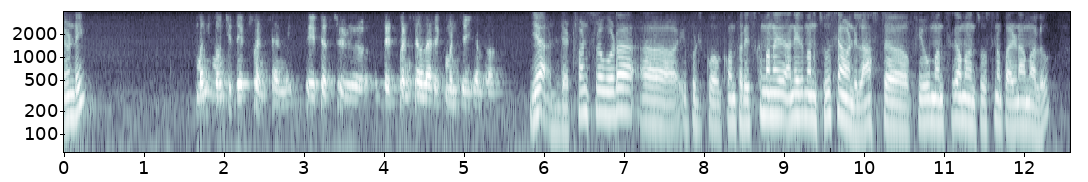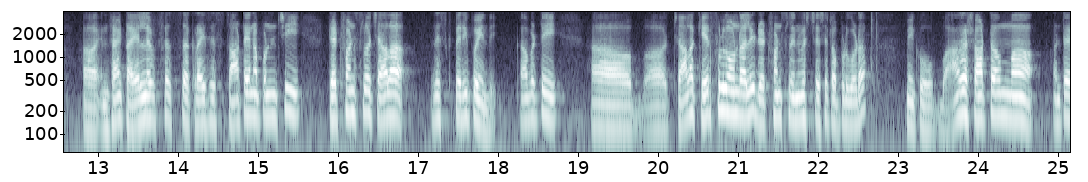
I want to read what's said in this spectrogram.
ఏమండి? మంచి మంచి డెట్ ఫండ్స్ అండి. లేటెస్ట్ డెట్ ఫండ్స్ ఏమైనా రికమెండ్ చేయగలరా? యా డెట్ ఫండ్స్లో కూడా ఇప్పుడు కొంత రిస్క్ మన అనేది మనం చూసామండి. లాస్ట్ ఫ్యూ మంత్స్గా మనం చూస్తున్న పరిణామాలు. ఇన్ఫ్యాక్ట్ ఐఎల్ఎఫ్ఎస్ క్రైసిస్ స్టార్ట్ అయినప్పటి నుంచి డెట్ ఫండ్స్లో చాలా రిస్క్ పెరిగిపోయింది. కాబట్టి చాలా కేర్ఫుల్గా ఉండాలి డెట్ ఫండ్స్లో ఇన్వెస్ట్ చేసేటప్పుడు కూడా. మీకు బాగా షార్ట్ టర్మ్ అంటే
